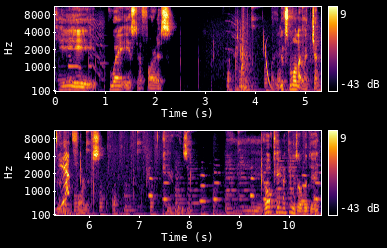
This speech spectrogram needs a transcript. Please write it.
Okay, where is the forest? it looks more like a jungle than a forest. Okay, where is it? Eh, okay, I think it's over there.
